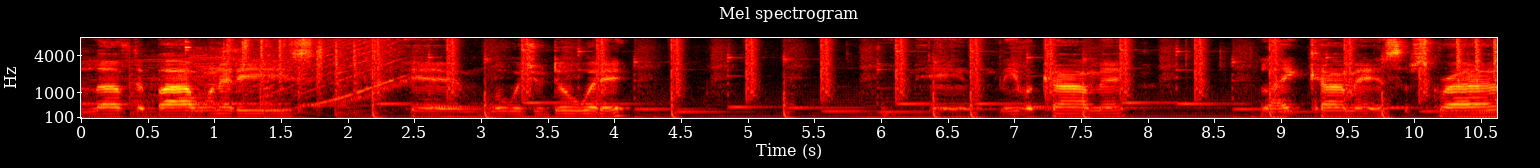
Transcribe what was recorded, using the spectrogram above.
love to buy one of these and what would you do with it? And leave a comment, like, comment, and subscribe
